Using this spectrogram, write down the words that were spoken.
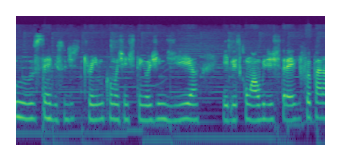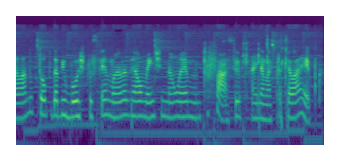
o serviço de stream como a gente tem hoje em dia. Eles com álbum de estreia que foi parar lá no topo da Billboard por semanas, realmente não é muito fácil, ainda mais pra aquela época.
